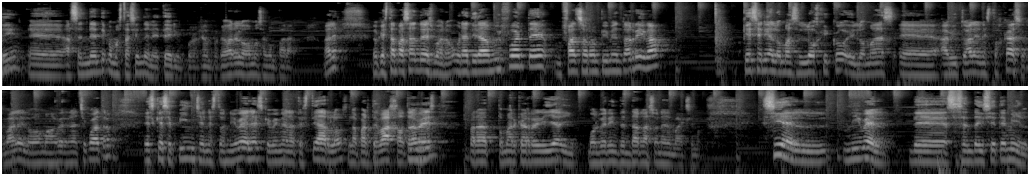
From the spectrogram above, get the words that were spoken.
eh, ascendente como está haciendo el Ethereum, por ejemplo, que ahora lo vamos a comparar. ¿vale? Lo que está pasando es bueno, una tirada muy fuerte, un falso rompimiento arriba, que sería lo más lógico y lo más habitual en estos casos, ¿vale? Lo vamos a ver en H4, es que se pinchen estos niveles, que vengan a testearlos, la parte baja otra vez, para tomar carrerilla y volver a intentar la zona de máximo. Si el nivel de 67.000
